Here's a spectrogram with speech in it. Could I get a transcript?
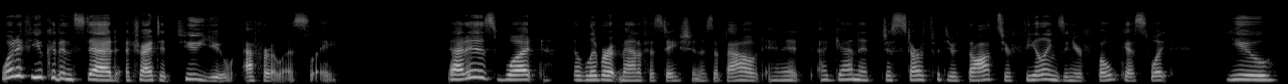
What if you could instead attract it to you effortlessly? That is what deliberate manifestation is about. And it, again, it just starts with your thoughts, your feelings, and your focus, what you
